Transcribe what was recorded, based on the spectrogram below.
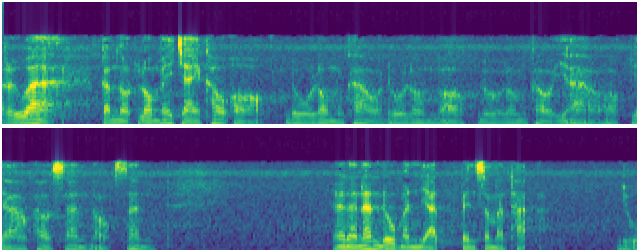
หรือว่า กำหนดลมให้ใจเข้าออก ดูลมเข้า ดูลมออก ดูลมเข้ายาวออกยาวเข้าสั้นออกสั้นอันนั้นดูบัญญัติเป็นสมถะอยู่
